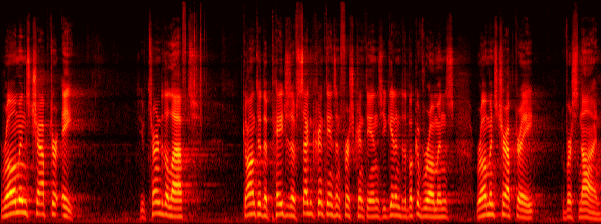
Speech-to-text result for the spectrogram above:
Romans chapter 8. If you've turned to the left, gone through the pages of Second Corinthians and First Corinthians, you get into the book of Romans, Romans chapter 8, verse 9.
